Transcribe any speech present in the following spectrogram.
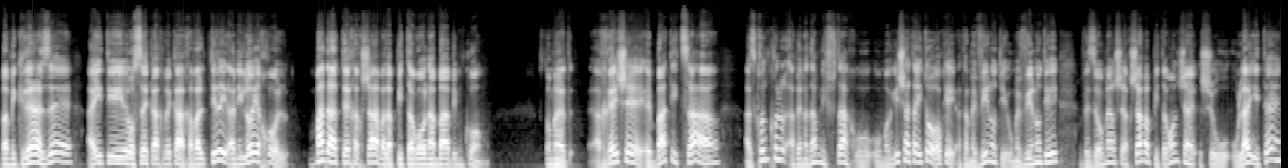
במקרה הזה, הייתי עושה כך וכך. אבל תראי, אני לא יכול. מה דעתך עכשיו על הפתרון הבא במקום? זאת אומרת, אחרי שהבעתי צער, אז קודם כל הבן אדם נפתח, הוא, הוא מרגיש שאתה איתו, אוקיי, אתה מבין אותי, הוא מבין אותי, וזה אומר שעכשיו הפתרון ש, שהוא אולי ייתן,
